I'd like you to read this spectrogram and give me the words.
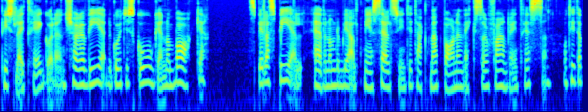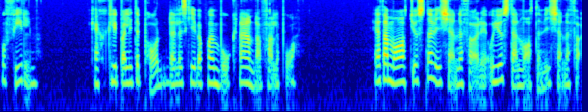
pyssla i trädgården, köra ved, gå ut i skogen och baka. Spela spel, även om det blir allt mer sällsynt i takt med att barnen växer och får andra intressen. Och titta på film. Kanske klippa lite podd eller skriva på en bok när andan faller på. Äta mat just när vi känner för det och just den maten vi känner för.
